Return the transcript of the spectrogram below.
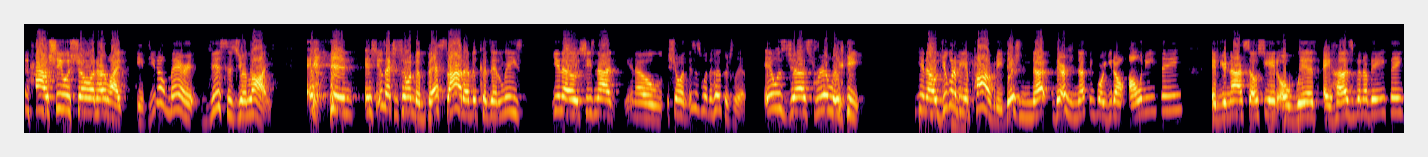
how she was showing her like, if you don't marry, this is your life, and and she was actually showing the best side of it because at least you know she's not you know showing this is where the hookers live. It was just really, you know, you're going to be in poverty. There's not there's nothing for you. You don't own anything. If you're not associated or with a husband of anything,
